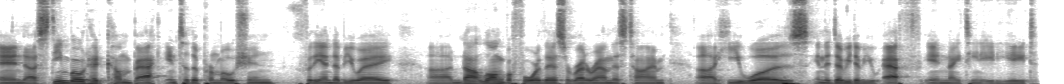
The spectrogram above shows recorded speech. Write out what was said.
And uh, Steamboat had come back into the promotion for the NWA uh, not long before this, or right around this time. Uh, he was in the WWF in 1988,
